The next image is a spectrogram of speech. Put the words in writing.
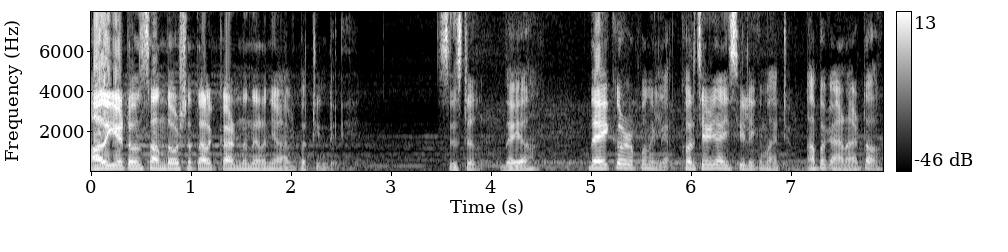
അത് കേട്ടവൻ സന്തോഷത്താൽ കണ്ണു നിറഞ്ഞ ആൽബർട്ടിന്റെ. സിസ്റ്റർ ദയ ദയക്ക് കുഴപ്പമൊന്നുമില്ല. കുറച്ച് കഴിഞ്ഞ് ഐ സിയിലേക്ക് മാറ്റും. അപ്പോൾ കാണാം കേട്ടോ.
